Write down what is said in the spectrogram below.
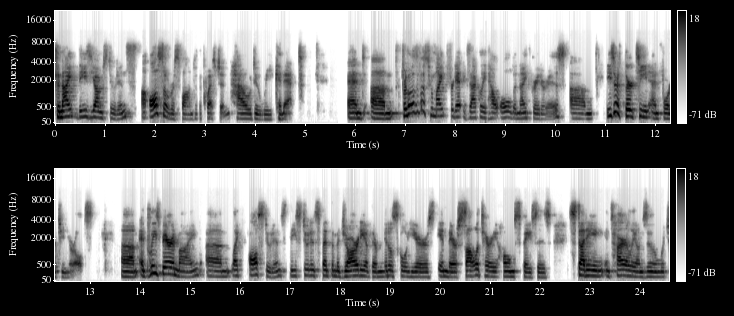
tonight, these young students uh, also respond to the question, how do we connect? And um, for those of us who might forget exactly how old a ninth grader is, um, these are 13 and 14 year olds. Um, and please bear in mind, um, like all students, these students spent the majority of their middle school years in their solitary home spaces, studying entirely on Zoom, which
